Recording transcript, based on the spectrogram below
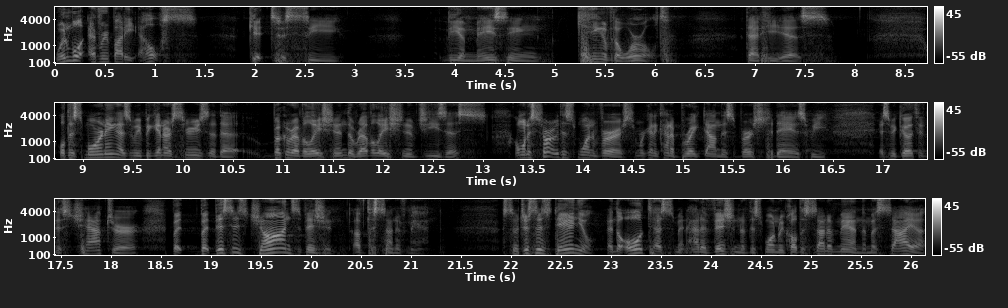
when will everybody else get to see the amazing King of the world that he is. Well, this morning, as we begin our series of the book of Revelation, the revelation of Jesus, I want to start with this one verse, and we're going to kind of break down this verse today as we as we go through this chapter. But but this is John's vision of the Son of Man. So just as Daniel in the Old Testament had a vision of this one we call the Son of Man, the Messiah,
